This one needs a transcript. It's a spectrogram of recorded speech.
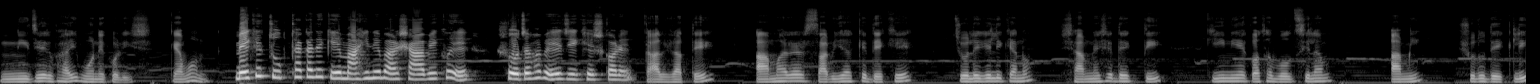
নিজের ভাই মনে করিস কেমন? মেঘের চুপ থাকা দেখে মাহিন এবার স্বাভাবিক হয়ে সোজাভাবে জিজ্ঞেস করেন কাল রাতে আমার আর সাবিয়াকে দেখে চলে গেলি কেন? সামনে এসে দেখতি কি নিয়ে কথা বলছিলাম। আমি শুধু দেখলি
